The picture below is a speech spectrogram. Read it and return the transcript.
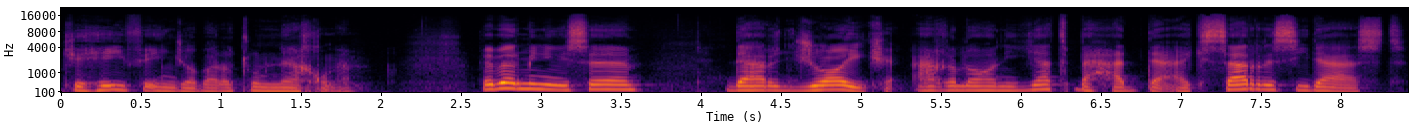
که حیف اینجا براتون نخونم. وبر می نویسه در جایی که اقلانیت به حد اکثر رسیده است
